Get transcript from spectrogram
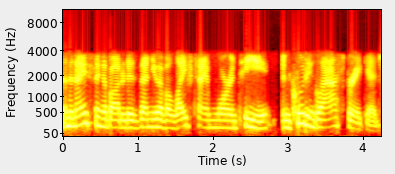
And the nice thing about it is then you have a lifetime warranty, including glass breakage.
